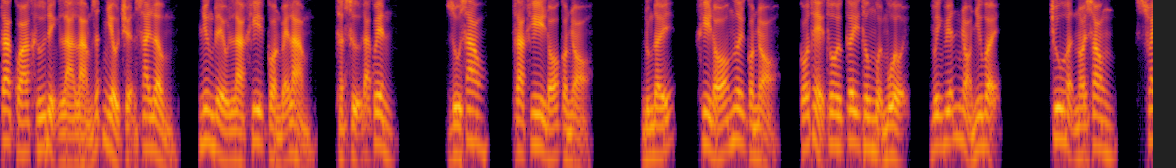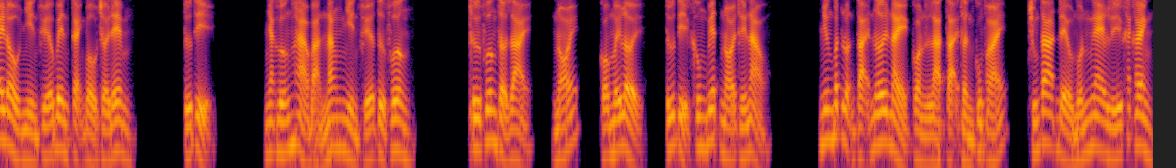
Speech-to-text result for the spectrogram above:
ta quá khứ định là làm rất nhiều chuyện sai lầm, nhưng đều là khi còn bé làm, thật sự đã quên. Dù sao, ta khi đó còn nhỏ đúng đấy, khi đó ngươi còn nhỏ, có thể thôi cây thông muội muội, vĩnh viễn nhỏ như vậy. Chu hận nói xong, xoay đầu nhìn phía bên cạnh bầu trời đêm. Tứ tỷ. Nhạc hướng hà bản năng nhìn phía từ phương. Từ phương thở dài, nói, có mấy lời, tứ tỷ không biết nói thế nào. Nhưng bất luận tại nơi này còn là tại thần cung phái, chúng ta đều muốn nghe lý khách khanh.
